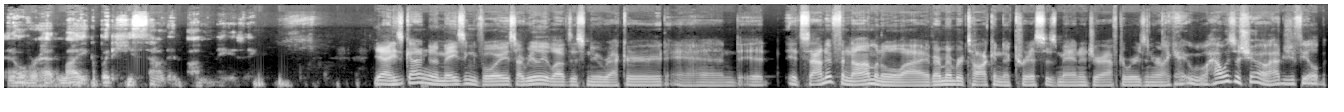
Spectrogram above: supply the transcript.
an overhead mic? But he sounded amazing. Yeah, he's got an amazing voice. I really love this new record, and it it sounded phenomenal live. I remember talking to Chris, his manager, afterwards, and they're like, "Hey, well, how was the show? How did you feel?" I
